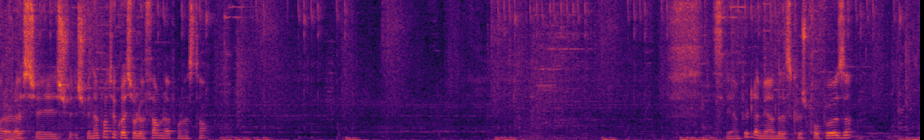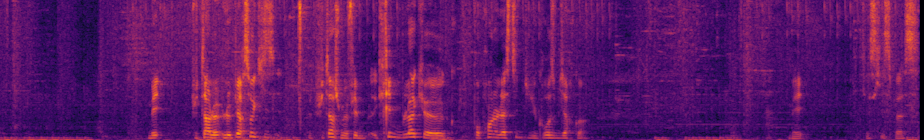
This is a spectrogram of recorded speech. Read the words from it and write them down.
Oh là là, je fais n'importe quoi sur le farm là pour l'instant. Un peu de la merde là ce que je propose. Mais putain, le, perso qui. Putain, je me fais crit block euh, pour prendre l'élastique du gros sbire quoi. Mais qu'est-ce qui se passe?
